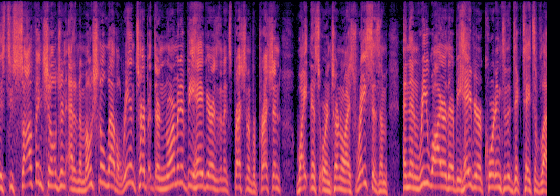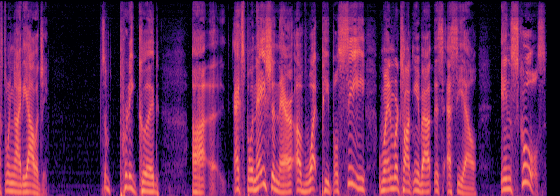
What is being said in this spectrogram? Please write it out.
is to soften children at an emotional level, reinterpret their normative behavior as an expression of repression, whiteness, or internalized racism, and then rewire their behavior according to the dictates of left wing ideology. It's a pretty good uh, explanation there of what people see when we're talking about this SEL in schools.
